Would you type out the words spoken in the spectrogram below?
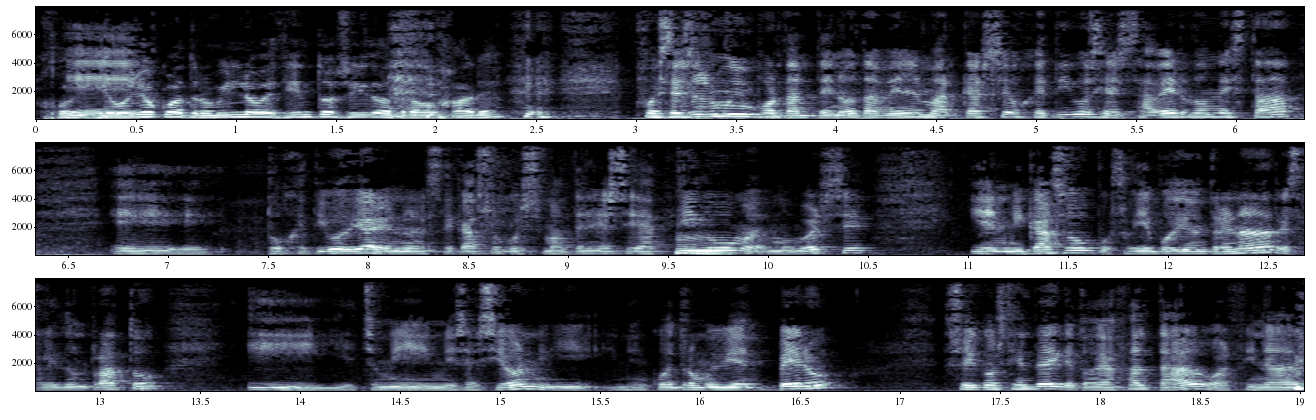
Joder, Eh, llevo yo 4.900 he ido a trabajar, ¿eh? Pues eso es muy importante, ¿no? También el marcarse objetivos y el saber dónde está eh, tu objetivo diario, ¿no? En este caso, pues mantenerse activo, ma- moverse. Y en mi caso, pues hoy he podido entrenar, he salido un rato y he hecho mi, mi sesión y, y me encuentro muy bien, pero soy consciente de que todavía falta algo. Al final,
